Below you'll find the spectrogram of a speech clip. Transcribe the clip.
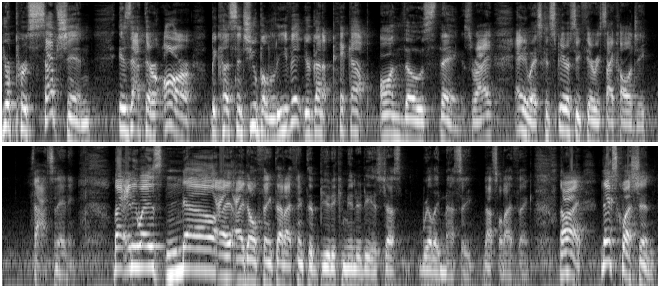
your perception is that there are because since you believe it, you're gonna pick up on those things, right? Anyways, conspiracy theory psychology, fascinating. But anyways, no, I, I, don't think that. I think the beauty community is just really messy. That's what I think. All right, next question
